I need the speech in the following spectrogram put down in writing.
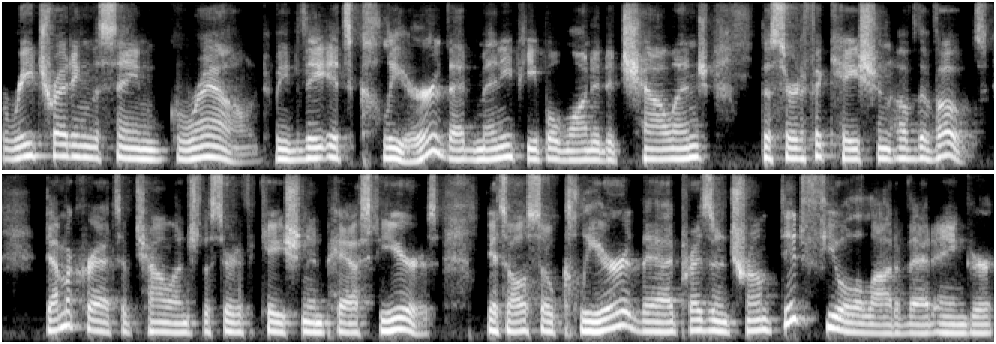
retreading the same ground. I mean, they, it's clear that many people wanted to challenge the certification of the votes. Democrats have challenged the certification in past years. It's also clear that President Trump did fuel a lot of that anger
